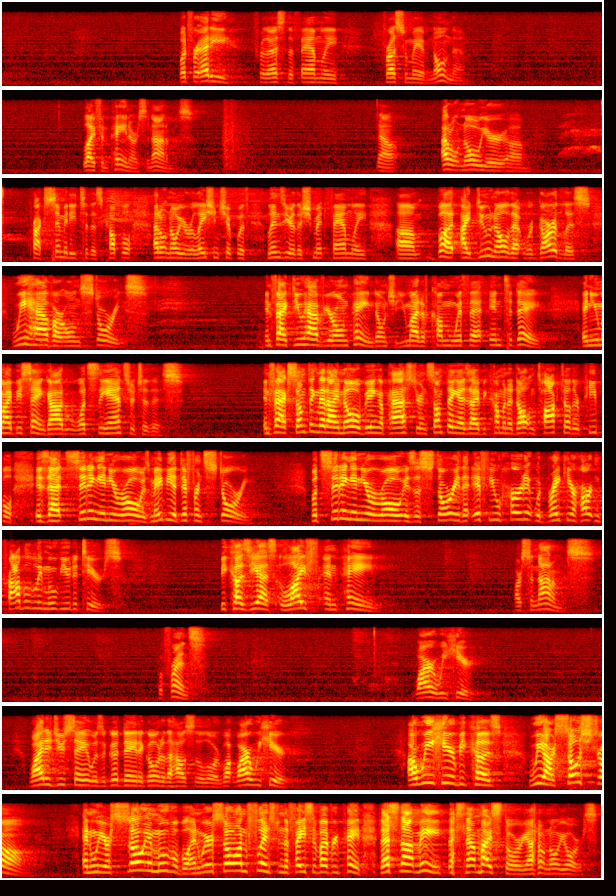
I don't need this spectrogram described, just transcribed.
But for Eddie, for the rest of the family, for us who may have known them, life and pain are synonymous. Now, I don't know your. Um, proximity to this couple. I don't know your relationship with Lindsay or the Schmidt family, um, but I do know that regardless, we have our own stories. In fact, you have your own pain, don't you? You might have come with that in today, and you might be saying, God, what's the answer to this? In fact, something that I know being a pastor and something as I become an adult and talk to other people is that sitting in your row is maybe a different story. But sitting in your row is a story that, if you heard it, would break your heart and probably move you to tears. Because, yes, life and pain are synonymous. But, friends, why are we here? Why did you say it was a good day to go to the house of the Lord? Why, are we here? Are we here because we are so strong and we are so immovable and we're so unflinched in the face of every pain. That's not me. That's not my story. I don't know yours.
